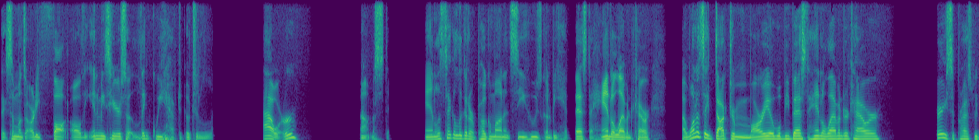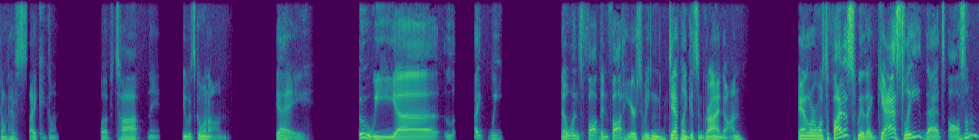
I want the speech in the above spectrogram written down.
like someone's already fought all the enemies here. So I think we have to go to Tower. Not mistake. And let's take a look at our Pokemon and see who's going to be best to handle Lavender Tower. I want to say Dr. Mario will be best to handle Lavender Tower. Very surprised we don't have Psychic on. Up top and see what's going on. Yay. Ooh, we uh look like we no one's fought been fought here, so we can definitely get some grind on. Channeler wants to fight us with a Gastly. That's awesome.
